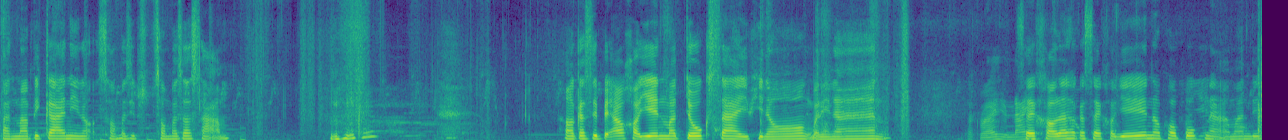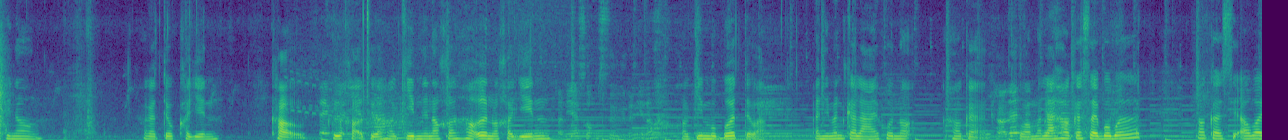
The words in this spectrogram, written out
ปันมาปีกายนี่เนาะ2010 2023 เฮาก็สิไปเอาข้าวเย็นมาจกใส่พี่น้องบัดนี้นั่นตักไรอยู่ในใส่เขาวแล้วเฮาก็ใส่ข้าวเย็นเนาะพอปกหนามันเด้พี่น้องเฮาก็จกข้าวเย็นข้าวคือข้าวที่ว่าเฮากินเนี่ยเนาะเขาเฮาเอิ้นว่าข้าวเย็นอันนี้สมสื่อด้วยเนาะเขากินบ่เบิดแต่ว่า อันนี้มันก็หลายคนเนาะเฮาก็เพราะว่ามันหลายเฮาก็ใส่บ่เบิดเฮาก็สิเอาไว้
